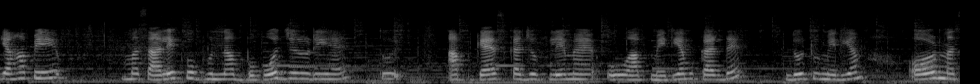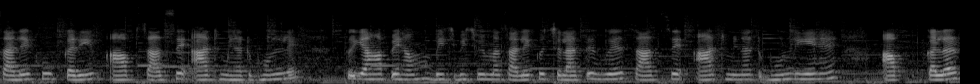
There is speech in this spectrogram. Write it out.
यहाँ पे मसाले को भुनना बहुत ज़रूरी है। तो आप गैस का जो फ्लेम है, वो आप मीडियम कर दें। लो टू मीडियम और मसाले को करीब आप सात से आठ मिनट भून लें। तो यहाँ पे हम बीच बीच में मसाले को चलाते हुए सात से आठ मिनट भून लिए हैं। आप कलर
